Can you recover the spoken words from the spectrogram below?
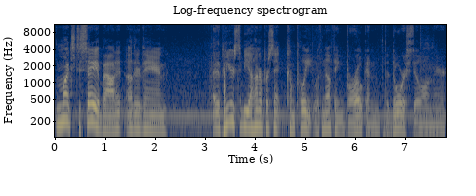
much to say about it other than it appears to be 100% complete with nothing broken. The door is still on there.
